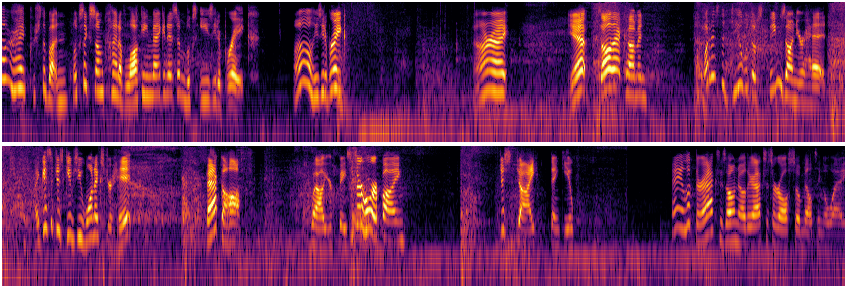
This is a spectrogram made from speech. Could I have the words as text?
Alright, push the button. Looks like some kind of locking mechanism. Looks easy to break. Oh, easy to break. Alright. Yep, saw that coming. What is the deal with those things on your head? I guess it just gives you one extra hit. Back off. Wow, your faces are horrifying. Just die. Thank you. Hey, look, their axes. Oh no, their axes are also melting away.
